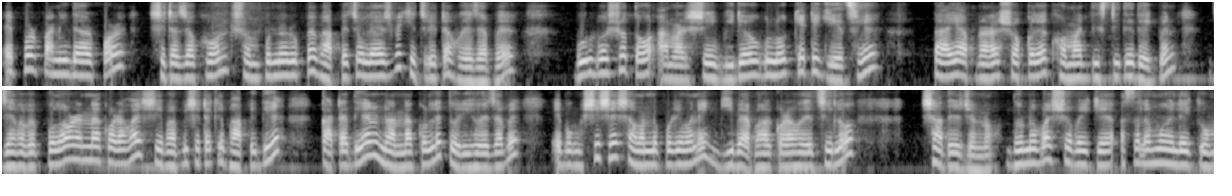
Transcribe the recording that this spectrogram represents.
এরপর পানি দেওয়ার পর সেটা যখন সম্পূর্ণরূপে ভাপে চলে আসবে, খিচুড়িটা হয়ে যাবে। ভুলবশত আমার সেই ভিডিওগুলো কেটে গিয়েছে, তাই আপনারা সকলে ক্ষমার দৃষ্টিতে দেখবেন। যেভাবে পোলাও রান্না করা হয় সেভাবে সেটাকে ভাপে দিয়ে, কাটা দিয়ে রান্না করলে তৈরি হয়ে যাবে এবং শেষে সামান্য পরিমাণে ঘি ব্যবহার করা হয়েছিল স্বাদের জন্য। ধন্যবাদ সবাইকে। আসসালামু আলাইকুম।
